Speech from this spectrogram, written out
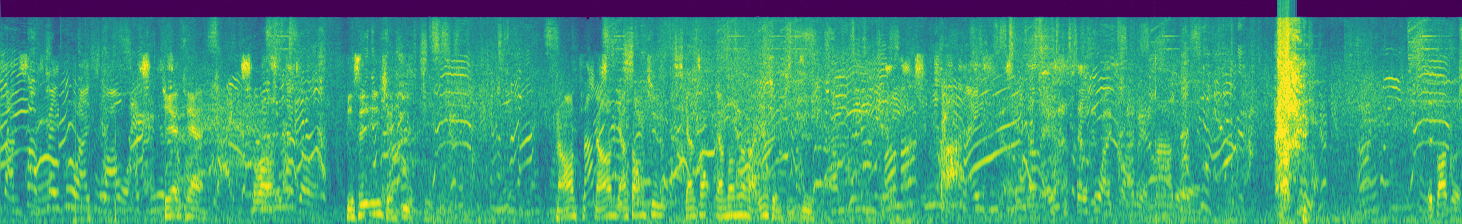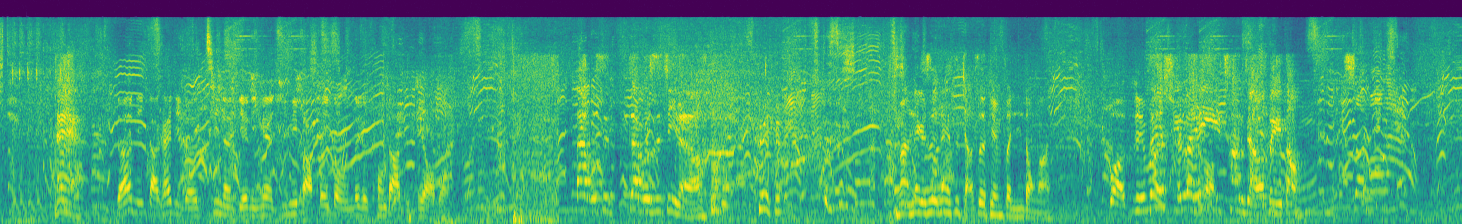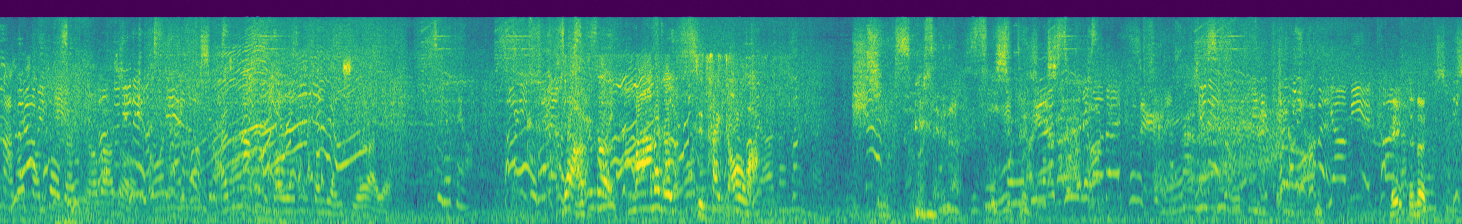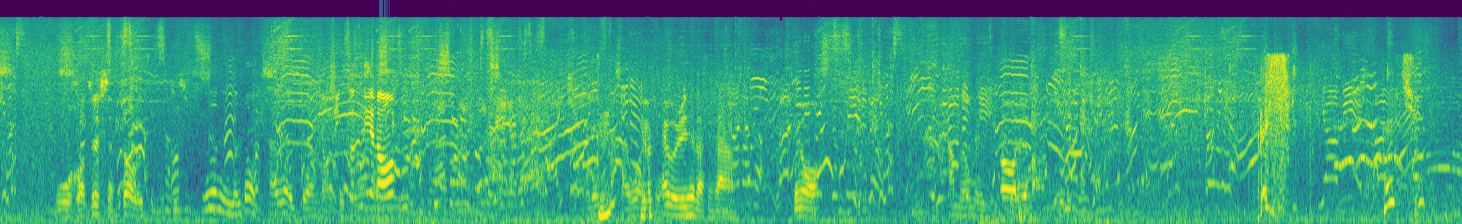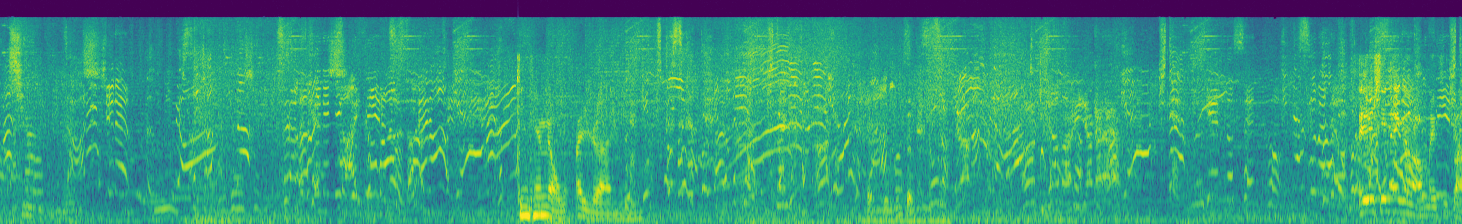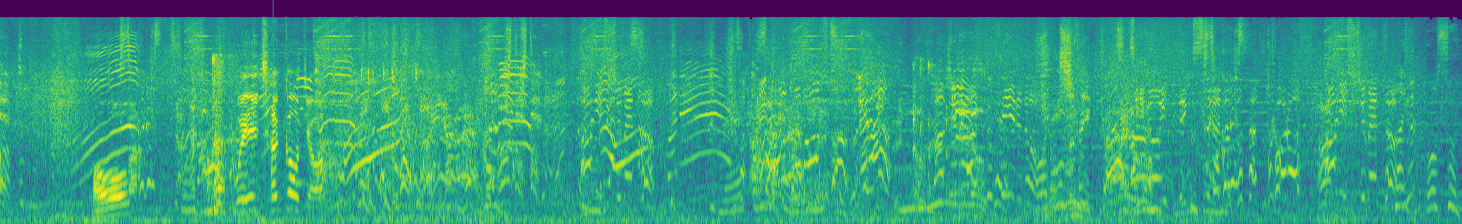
闪射飞过来抓我，啊，前面天天，前面是那个你是阴险自己，然后然后洋葱进洋葱洋葱正好阴险极致，然后然后前面跟 S 前面跟 S 飞过来抓我，妈的！哎，八哥，哎，只要你打开你的技能点里面，请你把飞动那个空大点掉，好不好？那不是那不是技能哦，那那个是那个是角色天分，你懂吗？哇，这天分那徐美丽唱脚的被动，什么啦？你哪时候传授给你了，八手？还是那是你偷偷去跟别人学来的？哇，这个妈那个也太高了吧！哎，等等，我好像想到了怎么事情。因为你们都有开外挂吗？新神殿哦，嗯，你们开维瑞特打三三啊？没有，他们都没听。哦，在哪？嘿，嘿，去！今天没有外人，A C 那个我没补到。哦。围城够久。遅い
